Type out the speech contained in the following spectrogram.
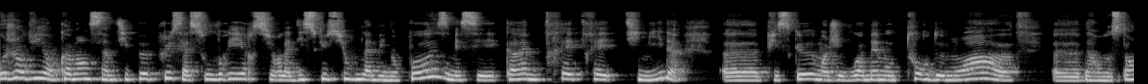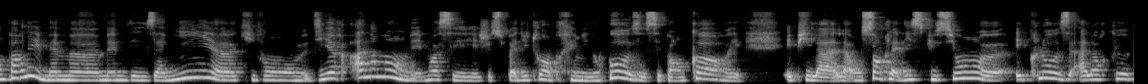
Aujourd'hui, on commence un petit peu plus à s'ouvrir sur la discussion de la ménopause, mais c'est quand même très très timide, euh, puisque moi je vois même autour de moi, euh, euh ben on n'ose pas en parler, même euh, même des amis euh, qui vont me dire ah non non mais moi c'est je suis pas du tout en préménopause, c'est pas encore et, et puis là, là on sent que la discussion est close, alors que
